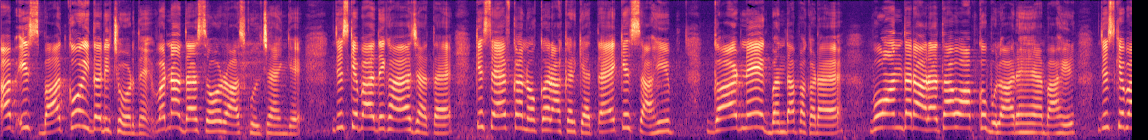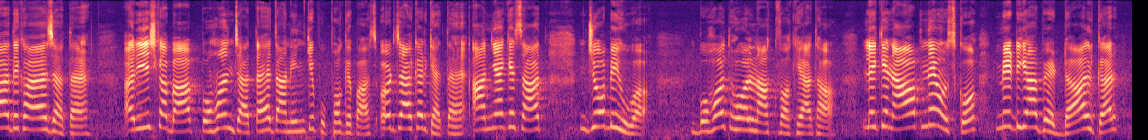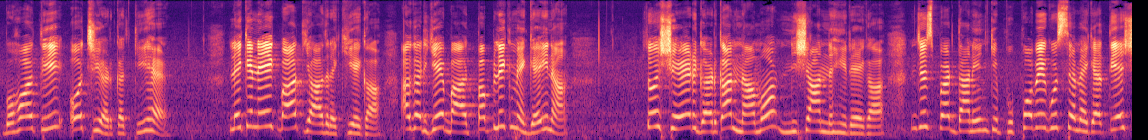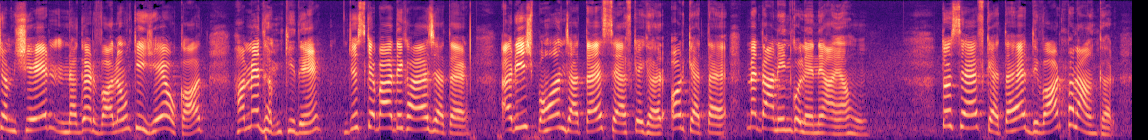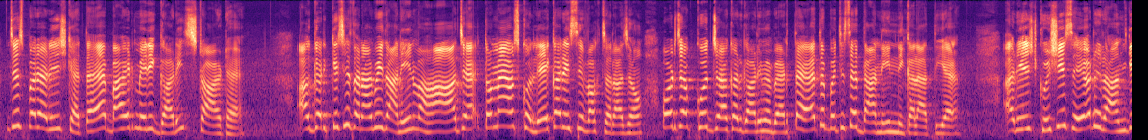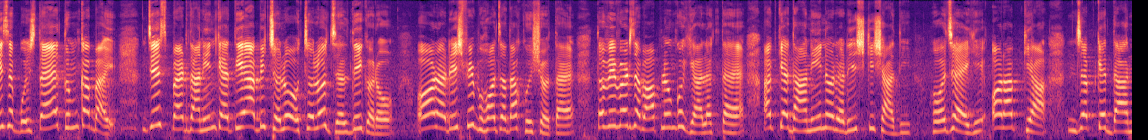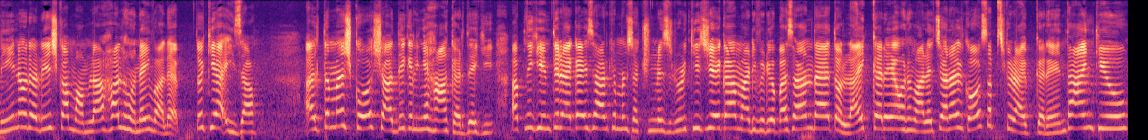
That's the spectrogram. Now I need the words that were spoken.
اب اس بات کو ادھر ہی چھوڑ دیں، ورنہ دس اور راز کھل جائیں گے۔ جس کے بعد دکھایا جاتا ہے کہ سیف کا نوکر آ کر کہتا ہے کہ صاحب، گارڈ نے ایک بندہ پکڑا ہے۔ وہ اندر آ رہا تھا، وہ آپ کو بلا رہے ہیں باہر۔ جس کے بعد دکھایا جاتا ہے، عریش کا باپ پہنچ جاتا ہے دانین کے پھپھوں کے پاس اور جا کر کہتا ہے آنیا کے ساتھ جو بھی ہوا، بہت ہولناک واقعہ تھا۔ لیکن آپ نے اس کو میڈیا پہ ڈال کر بہت ہی اوچھی حرکت کی ہے۔ لیکن ایک بات یاد رکھیے گا، اگر یہ بات پبلک میں گئی نا، تو شیر گڑھ کا نام و نشان نہیں رہے گا، جس پر دانین کی پھپھو بھی غصے میں کہتی ہے، شمشیر نگر والوں کی یہ اوقات ہمیں دھمکی دیں، جس کے بعد دکھایا جاتا ہے۔ عریش پہنچ جاتا ہے سیف کے گھر اور کہتا ہے، میں دانین کو لینے آیا ہوں۔ تو سیف کہتا ہے دیوار پھلانگ کر، جس پر عریش کہتا ہے باہر میری گاڑی سٹارٹ ہے۔ اگر کسی طرح بھی دانین وہاں آ جائے تو میں اس کو لے کر اسی وقت چلا جاؤں اور جب خود جا کر گاڑی میں بیٹھتا ہے تو بچے سے دانین نکل آتی ہے۔ عریش خوشی سے اور حیرانگی سے پوچھتا ہے، تم کب آئی؟ جس پر دانین کہتی ہے، ابھی چلو چلو، جلدی کرو۔ اور عریش بھی بہت زیادہ خوش ہوتا ہے۔ تو ویورز جب آپ لوگوں کو کیا لگتا ہے؟ اب کیا دانین اور عریش کی شادی ہو جائے گی؟ اور اب کیا؟ جبکہ دانین اور عریش کا معاملہ حل ہونے ہی والا ہے۔ تو کیا ایزا؟ التمش کو شادی کے لیے ہاں کر دے گی۔ اپنی قیمتی رائے کا اظہار کمنٹ سیکشن میں ضرور کیجیے گا۔ ہماری ویڈیو پسند آئے تو لائک کریں اور ہمارے چینل کو سبسکرائب کریں۔ Thank you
